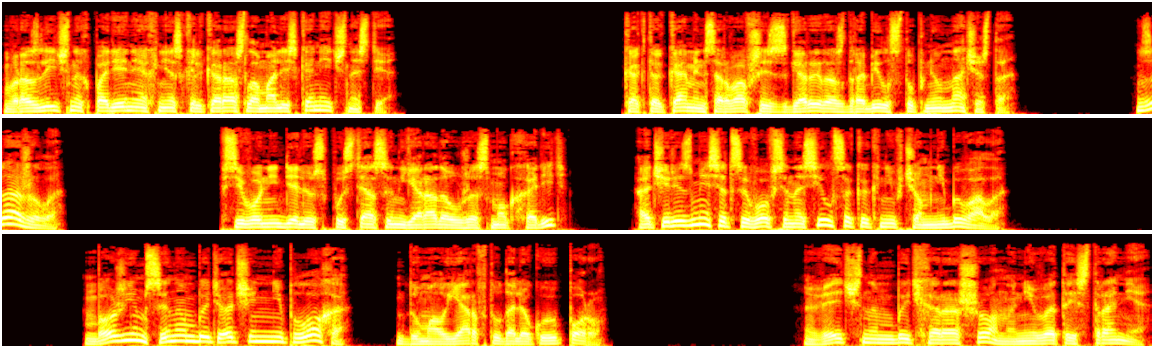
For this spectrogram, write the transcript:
в различных падениях несколько раз ломались конечности. Как-то камень, сорвавшись с горы, раздробил ступню начисто. Зажило. Всего неделю спустя сын Ярада уже смог ходить, а через месяц и вовсе носился, как ни в чем не бывало. «Божьим сыном быть очень неплохо», — думал Яр в ту далекую пору. «Вечным быть хорошо, но не в этой стране.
